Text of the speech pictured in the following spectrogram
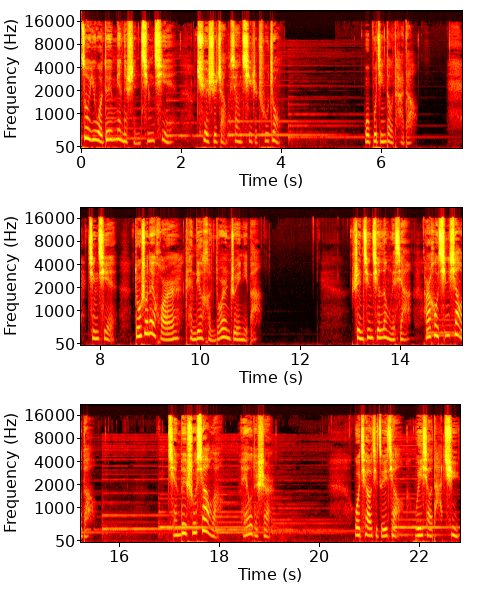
坐于我对面的沈清妾，确实长相气质出众。我不禁逗他道：“清妾，读书那会儿肯定很多人追你吧？”沈清妾愣了下，而后轻笑道：“前辈说笑了，没有的事儿。”我翘起嘴角，微笑打趣：“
